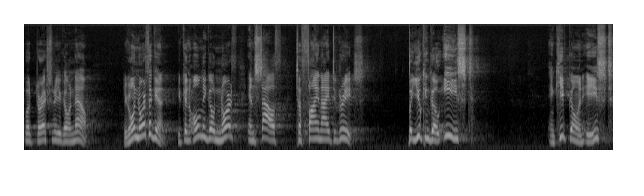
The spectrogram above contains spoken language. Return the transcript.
what direction are you going now? You're going north again. You can only go north and south to finite degrees. But you can go east and keep going east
